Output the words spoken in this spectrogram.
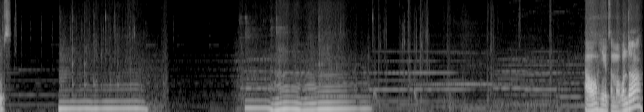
Ups. Au, hier geht's nochmal runter.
